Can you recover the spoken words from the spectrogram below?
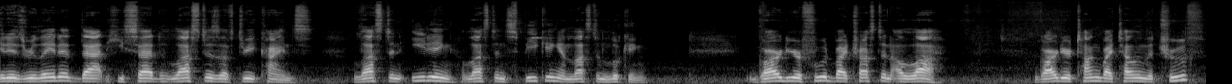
It is related that he said, "Lust is of three kinds: lust in eating, lust in speaking, and lust in looking. Guard your food by trust in Allah. Guard your tongue by telling the truth."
